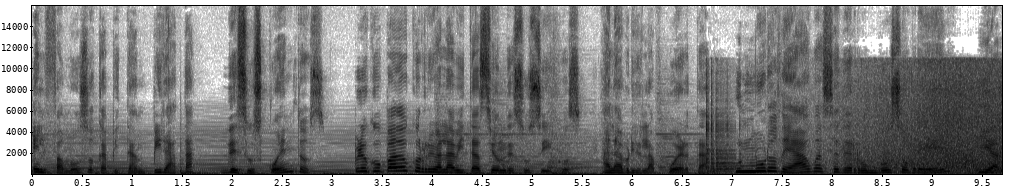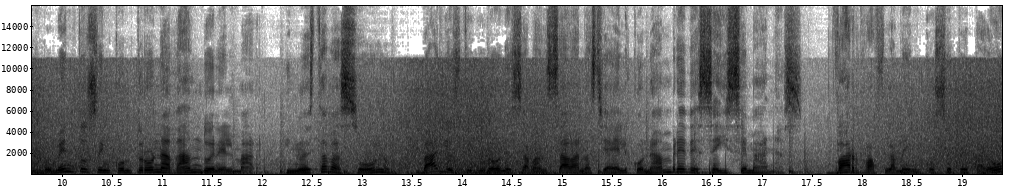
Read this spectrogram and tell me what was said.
el famoso capitán pirata de sus cuentos. Preocupado corrió a la habitación de sus hijos. Al abrir la puerta, un muro de agua se derrumbó sobre él y al momento se encontró nadando en el mar. Y no estaba solo. Varios tiburones avanzaban hacia él con hambre de seis semanas. Barba Flamenco se preparó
